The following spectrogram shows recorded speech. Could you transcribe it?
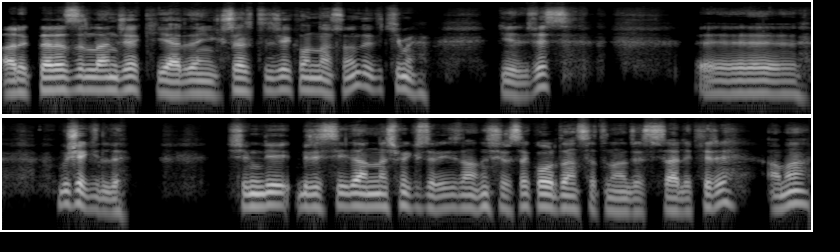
arıklar hazırlanacak. Yerden yükseltilecek. Ondan sonra da dikime geleceğiz. Ee, bu şekilde. Şimdi birisiyle anlaşmak üzereyiz. Anlaşırsak oradan satın alacağız aletleri. Ama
